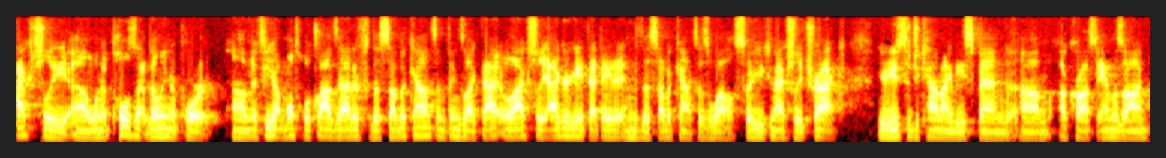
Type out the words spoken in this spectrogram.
actually, uh, when it pulls that billing report, um, if you got multiple clouds added for the sub accounts and things like that, it will actually aggregate that data into the sub accounts as well. So you can actually track your usage account ID spend um, across Amazon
